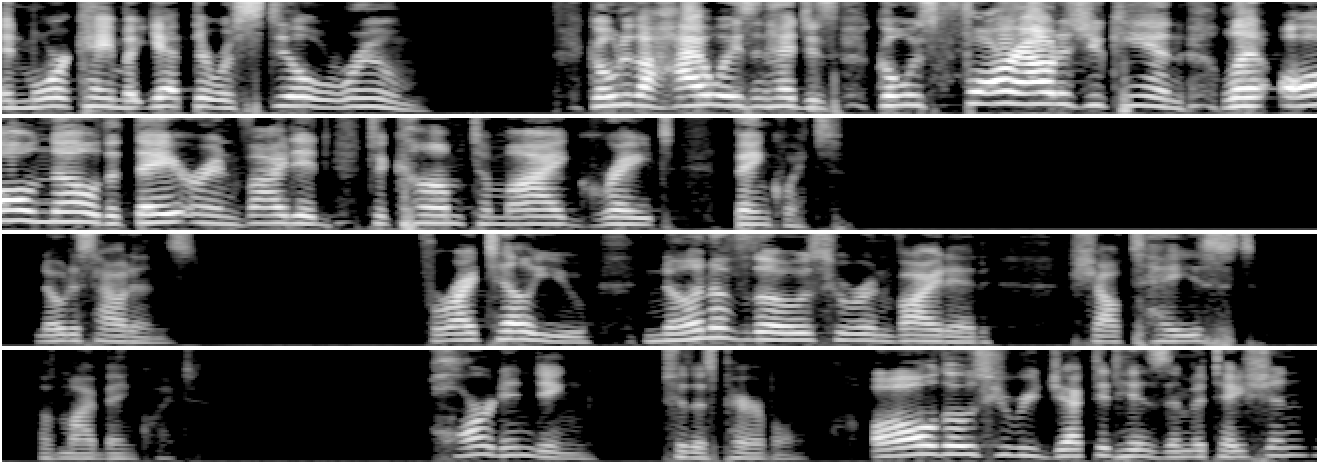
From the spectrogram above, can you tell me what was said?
and more came, but yet there was still room. Go to the highways and hedges. Go as far out as you can. Let all know that they are invited to come to my great banquet. Notice how it ends. For I tell you, none of those who are invited shall taste of my banquet. Hard ending to this parable. All those who rejected his invitation,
